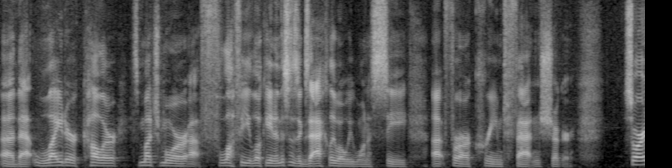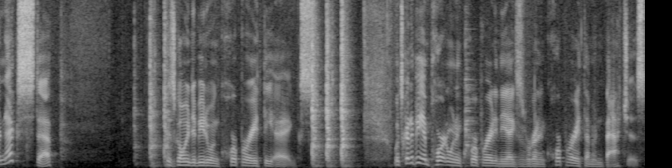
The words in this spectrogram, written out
uh, that lighter color. It's much more uh, fluffy looking, and this is exactly what we want to see uh, for our creamed fat and sugar. So our next step is going to be to incorporate the eggs. What's going to be important when incorporating the eggs is we're going to incorporate them in batches.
